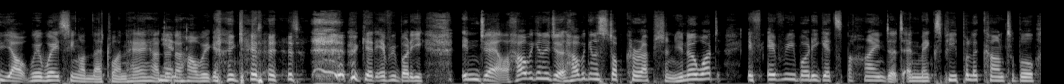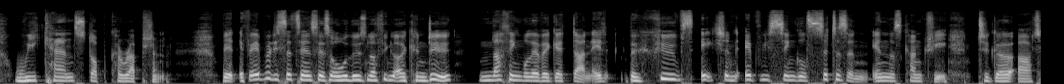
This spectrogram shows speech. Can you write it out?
Yeah, we're waiting on that one. Hey, I don't Yeah. know how we're going to get it, get everybody in jail. How are we going to do it? How are we going to stop corruption? You know what? If everybody gets behind it and makes people accountable, we can stop corruption. But if everybody sits there and says, "Oh, there's nothing I can do," nothing will ever get done. It behooves each and every single citizen in this country to go out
